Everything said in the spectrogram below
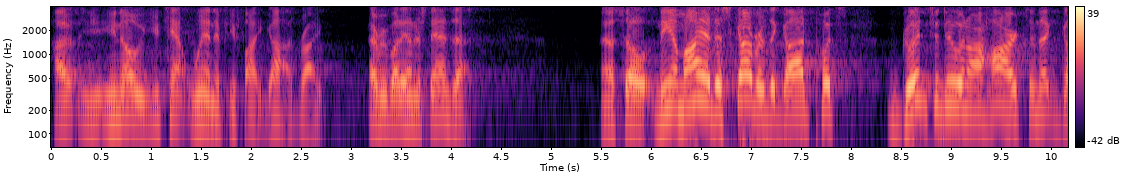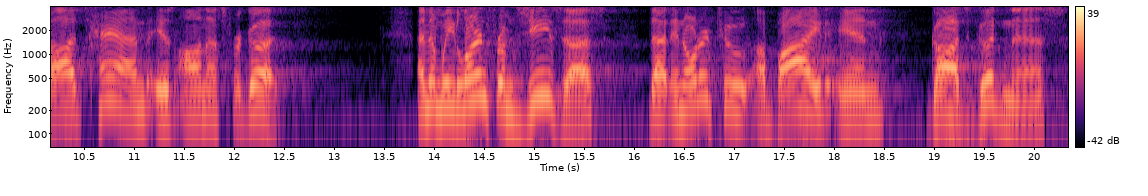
How, you know you can't win if you fight God, right? Everybody understands that. Uh, so Nehemiah discovered that God puts good to do in our hearts and that God's hand is on us for good. And then we learn from Jesus that in order to abide in God's goodness,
